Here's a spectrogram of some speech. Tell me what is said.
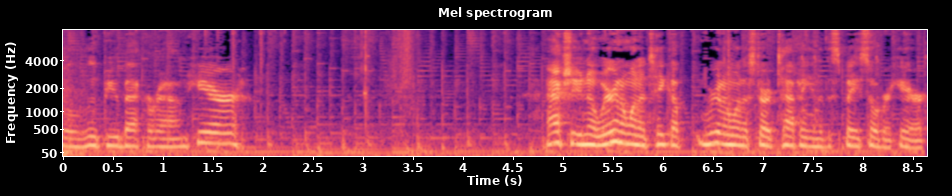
We'll loop you back around here. Actually, no, we're going to want to take up, we're going to want to start tapping into the space over here.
